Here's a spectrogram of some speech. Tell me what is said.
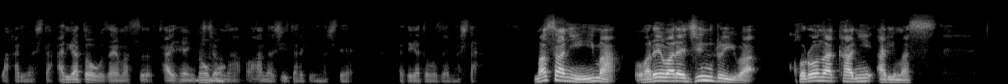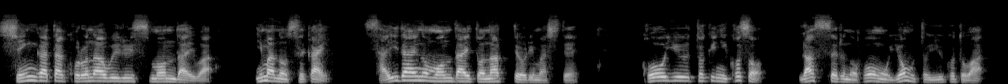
わかりました。ありがとうございます。大変貴重なお話いただきまして、ありがとうございました。まさに今、我々人類はコロナ禍にあります。新型コロナウイルス問題は、今の世界最大の問題となっておりまして、こういう時にこそ、ラッセルの本を読むということは、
